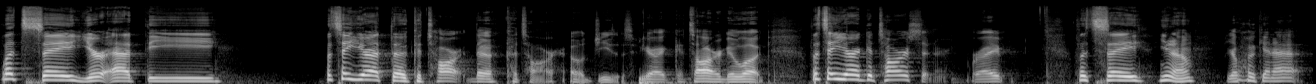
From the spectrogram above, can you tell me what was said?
let's say you're at the let's say you're at the guitar the guitar oh jesus if you're at guitar good luck let's say you're at guitar center right let's say you know you're looking at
